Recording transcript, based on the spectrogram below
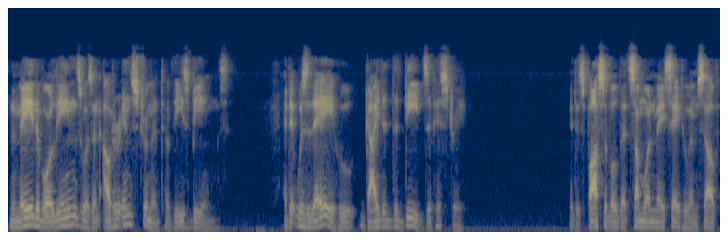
The Maid of Orleans was an outer instrument of these beings, and it was they who guided the deeds of history. It is possible that someone may say to himself,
